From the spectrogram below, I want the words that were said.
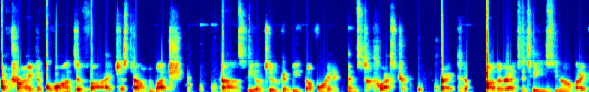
of trying to quantify just how much uh, CO2 can be avoided and sequestered. Right. Other entities, you know, like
